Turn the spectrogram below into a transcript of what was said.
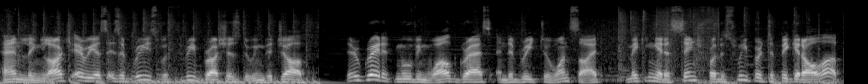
Handling large areas is a breeze with three brushes doing the job. They're great at moving wild grass and debris to one side, making it a cinch for the sweeper to pick it all up.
